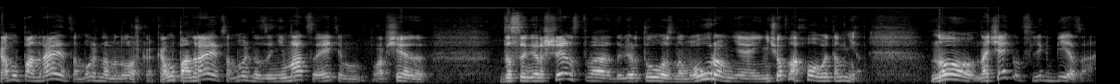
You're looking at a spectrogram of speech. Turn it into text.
Кому понравится, можно немножко. Кому понравится, можно заниматься этим вообще до совершенства, до виртуозного уровня, и ничего плохого в этом нет. Но начать вот с ликбеза.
